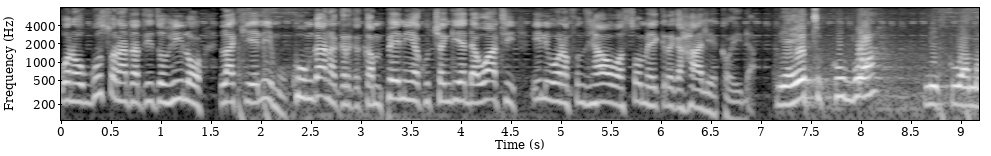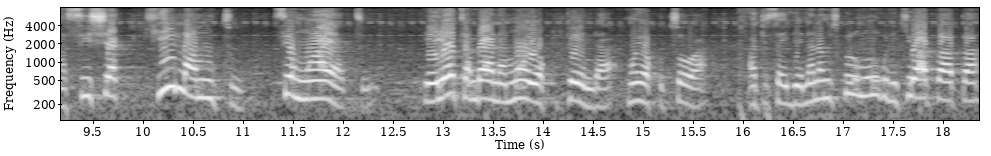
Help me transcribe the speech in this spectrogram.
wanaoguswa na tatizo hilo la kielimu kuungana katika kampeni ya kuchangia dawati ili wanafunzi hao wasome katika hali ya kawaida. Nia yetu kubwa ni kuhamasisha kila mtu, sio mwaya tu, yeyote ambaye ana moyo wa kupenda, moyo wa kutoa atusaidie, na namshukuru Mungu nikiwa hapa hapa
